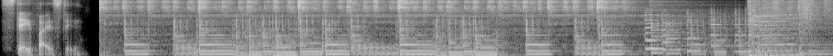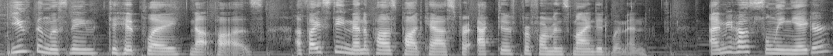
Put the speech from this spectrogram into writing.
stay feisty. You've been listening to Hit Play, Not Pause, a feisty menopause podcast for active, performance minded women. I'm your host, Selene Yeager.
